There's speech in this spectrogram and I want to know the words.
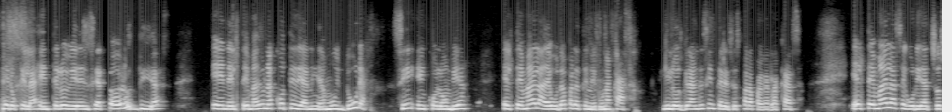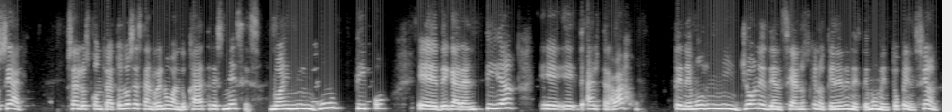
pero que la gente lo evidencia todos los días en el tema de una cotidianidad muy dura, ¿sí? En Colombia, el tema de la deuda para tener una casa y los grandes intereses para pagar la casa. El tema de la seguridad social, o sea, los contratos los están renovando cada tres meses, no hay ningún tipo eh, de garantía eh, eh, al trabajo. Tenemos millones de ancianos que no tienen en este momento pensión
